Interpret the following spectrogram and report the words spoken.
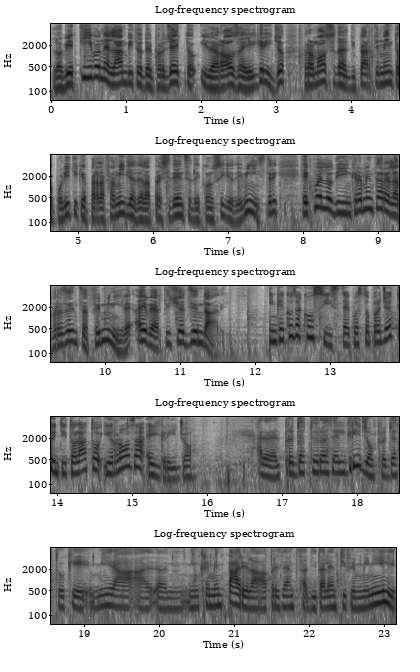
L'obiettivo, nell'ambito del progetto Il Rosa e il Grigio, promosso dal Dipartimento Politiche per la Famiglia della Presidenza del Consiglio dei Ministri, è quello di incrementare la presenza femminile ai vertici aziendali. In che cosa consiste questo progetto intitolato Il Rosa e il Grigio? Allora, il progetto Rosa e il Grigio è un progetto che mira a, a incrementare la presenza di talenti femminili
